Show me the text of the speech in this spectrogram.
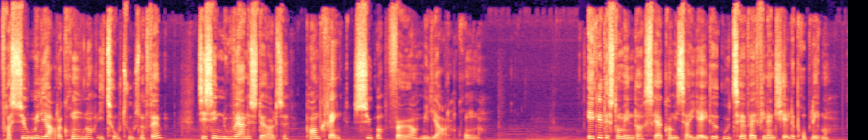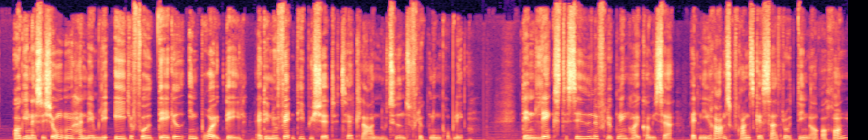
Fra 7 milliarder kroner i 2005 til sin nuværende størrelse på omkring 47 milliarder kroner. Ikke desto mindre ser kommissariatet ud til at være finansielle problemer – Organisationen har nemlig ikke fået dækket en brøkdel af det nødvendige budget til at klare nutidens flygtningeproblemer. Den længst siddende flygtninghøjkommissær var den iransk-franske Sadruddin Aragon,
